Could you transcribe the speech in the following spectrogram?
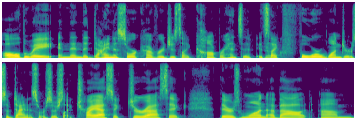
all the way and then the dinosaur coverage is like comprehensive. It's like four wonders of dinosaurs. There's like triassic jurassic. There's one about um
